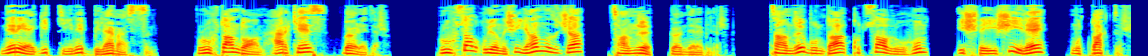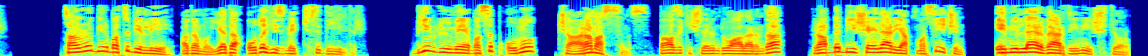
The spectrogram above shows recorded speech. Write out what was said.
nereye gittiğini bilemezsin. Ruhtan doğan herkes böyledir. Ruhsal uyanışı yalnızca Tanrı gönderebilir. Tanrı bunda kutsal ruhun işleyişiyle mutlaktır. Tanrı bir batı birliği adamı ya da oda hizmetçisi değildir. Bir düğmeye basıp onu çağıramazsınız. Bazı kişilerin dualarında Rabbe bir şeyler yapması için emirler verdiğini işitiyorum.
